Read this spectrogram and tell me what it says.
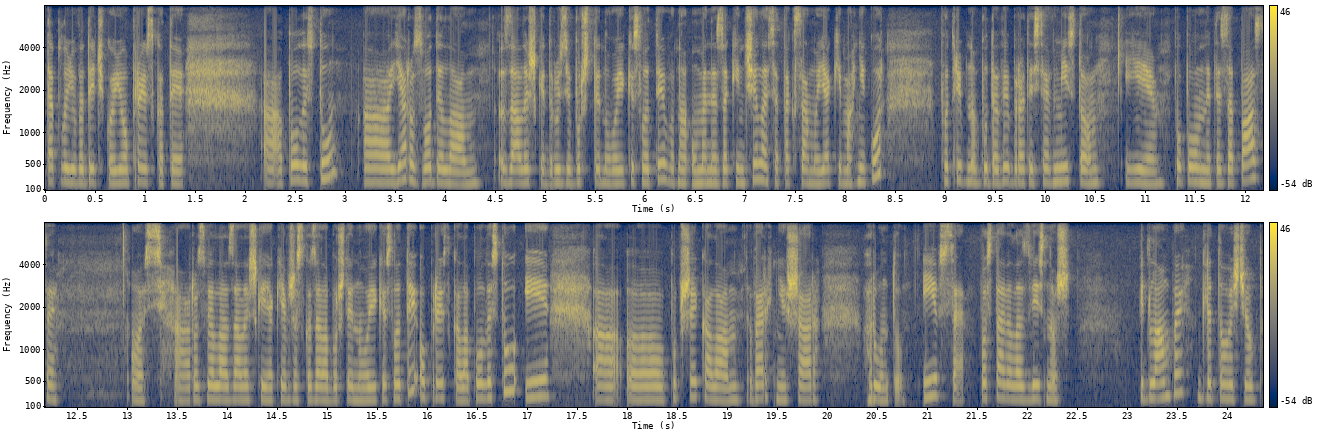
теплою водичкою оприскати е, по листу. Е, Я розводила залишки, друзі, бурштинової кислоти. Вона у мене закінчилася, так само, як і магнікур. Потрібно буде вибратися в місто і поповнити запаси. Ось розвела залишки, як я вже сказала, бурштинової кислоти, оприскала по листу і попшикала верхній шар ґрунту. І все. Поставила, звісно ж, під лампи для того, щоб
